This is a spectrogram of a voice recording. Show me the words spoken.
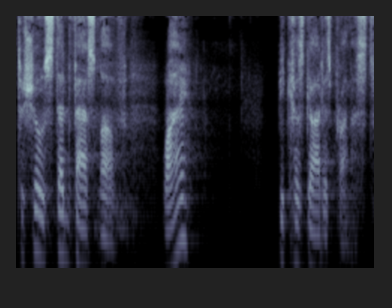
to show steadfast love. Why? Because God has promised.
